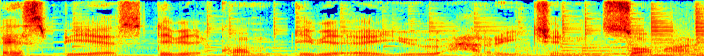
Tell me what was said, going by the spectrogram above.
s b s com au xariijin soomaali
